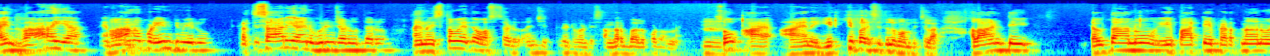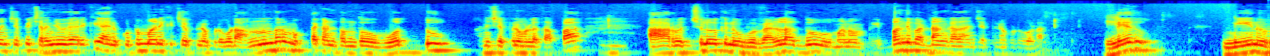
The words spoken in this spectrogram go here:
ఆయన రారయ్యా ఆయన రానప్పుడు ఏంటి మీరు? ప్రతిసారి ఆయన గురించి అడుగుతారు ఆయన ఇష్టం అయితే వస్తాడు అని చెప్పినటువంటి సందర్భాలు కూడా ఉన్నాయి. సో ఆయన ఎట్టి పరిస్థితులు పంపించాల. అలాంటి వెళ్తాను ఈ పార్టీ పెడతాను అని చెప్పి చిరంజీవి గారికి ఆయన కుటుంబానికి చెప్పినప్పుడు కూడా అందరూ ముక్త కంఠంతో వద్దు అని చెప్పిన వాళ్ళే తప్ప ఆ రొచ్చులోకి నువ్వు వెళ్ళొద్దు మనం ఇబ్బంది పడ్డాం కదా అని చెప్పినప్పుడు కూడా లేదు. నేను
